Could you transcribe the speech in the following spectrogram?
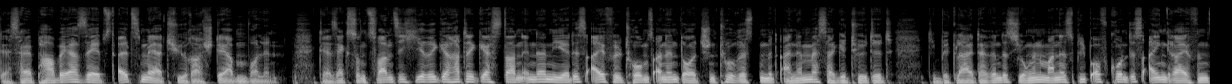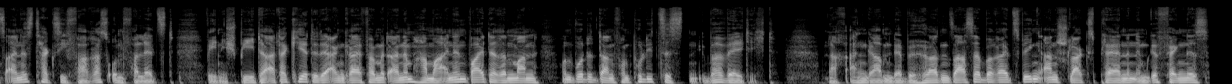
Deshalb habe er selbst als Märtyrer sterben wollen. Der 26-Jährige hatte gestern in der Nähe des Eiffelturms einen deutschen Touristen mit einem Messer getötet. Die Begleiterin des jungen Mannes blieb aufgrund des Eingreifens eines Taxifahrers unverletzt. Wenig später attackierte der Angreifer mit einem Hammer einen weiteren Mann und wurde dann von Polizisten Polizisten überwältigt. Nach Angaben der Behörden saß er bereits wegen Anschlagsplänen im Gefängnis.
